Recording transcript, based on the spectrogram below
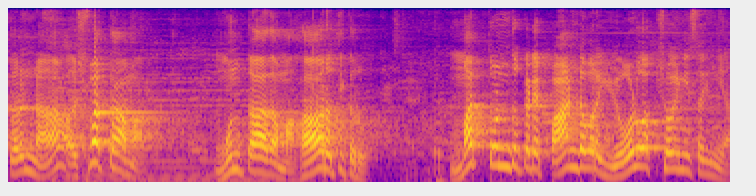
ಕರ್ಣ ಅಶ್ವತ್ಥಾಮ. ಮುಂತಾದ ಮಹಾರಥಿಕರು. ಮತ್ತೊಂದು ಕಡೆ ಪಾಂಡವರ ಏಳು ಅಕ್ಷೋಹಿಣಿ ಸೈನ್ಯ.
